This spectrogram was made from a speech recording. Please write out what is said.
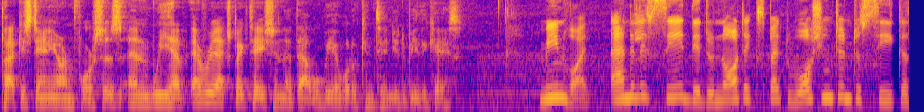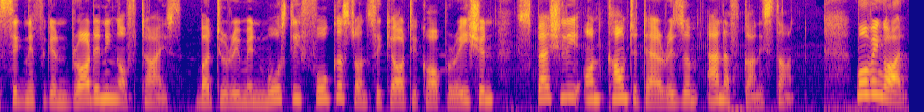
Pakistani armed forces, and we have every expectation that that will be able to continue to be the case. Meanwhile, analysts say they do not expect Washington to seek a significant broadening of ties, but to remain mostly focused on security cooperation, especially on counterterrorism and Afghanistan. Moving on.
